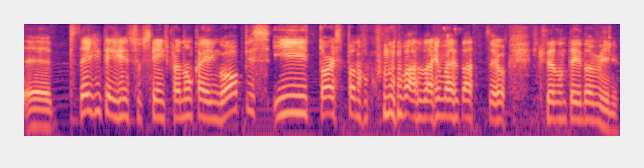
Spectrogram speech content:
é, seja inteligente o suficiente para não cair em golpes e torce para não, não vazar mais dado seu que você não tem domínio.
